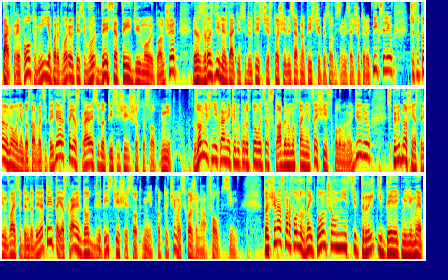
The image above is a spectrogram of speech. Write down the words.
Так, 3 Fold вміє перетворюватись в 10-дюймовий планшет з роздільною здатністю 2160 на 1584 пікселів, частотою оновлення до 120 Гц та яскравістю до 1600 ніт. Зовнішній екран, який використовується в складеному стані, це 6,5 дюймів, співвідношення сторін 21 до 9 та яскравість до 2600 ніт, тобто чимось схоже на Fold 7. Товщина смартфону в найтоншому місці 3,9 мм,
